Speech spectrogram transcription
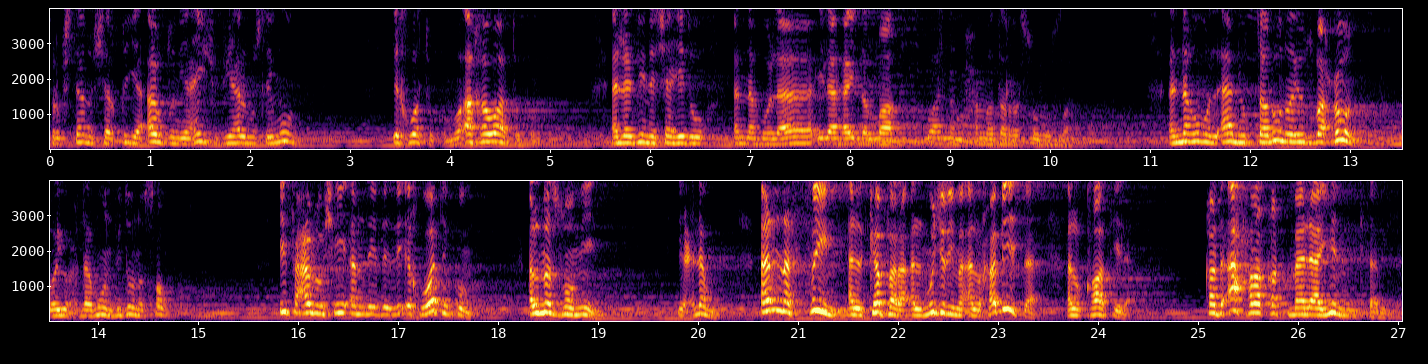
تركستان الشرقية أرض يعيش فيها المسلمون. إخوتكم وأخواتكم الذين شهدوا أنه لا إله إلا الله وأن محمد رسول الله. أنهم الآن يقتلون ويذبحون ويعدمون بدون صوت. افعلوا شيئا لإخوتكم المظلومين. اعلموا أن الصين الكفرة المجرمة الخبيثة القاتلة قد أحرقت ملايين من كتاب الله.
